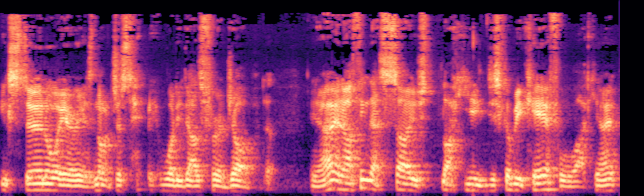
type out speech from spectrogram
external areas, not just what he does for a job. You know, and I think that's so like you just got to be careful. Like you know,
